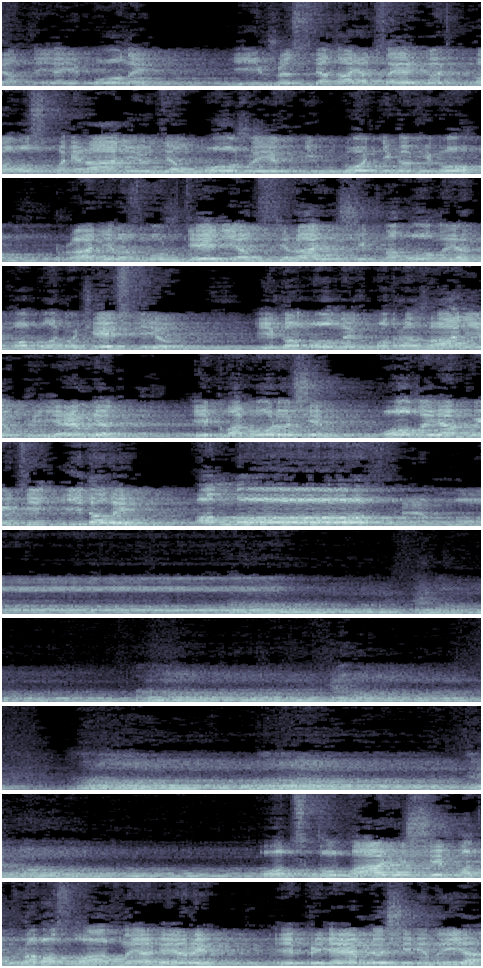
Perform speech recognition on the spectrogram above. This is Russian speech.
святые иконы, их же святая церковь по воспоминанию дел Божиих и угодников Его, ради возбуждения взирающих на оное по благочестию. И ко он подражанию приемлет, и глаголющим оное быти идолы, оно отступающим от православной веры и приемлющим иные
